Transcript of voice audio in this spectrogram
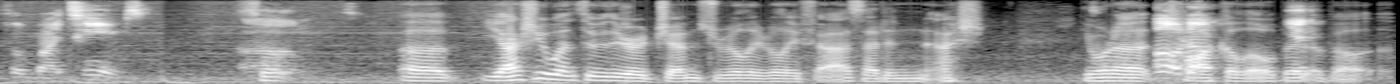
for my teams. So- um, Uh, you actually went through your gems really, really fast. I didn't actually. You want to Oh, no. talk a little bit Yeah. about?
